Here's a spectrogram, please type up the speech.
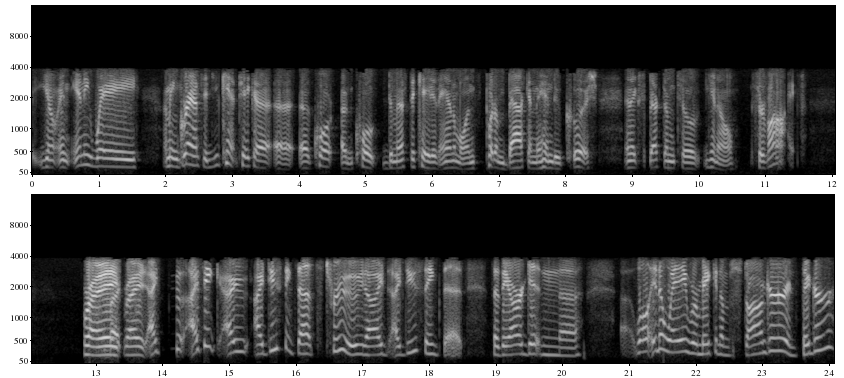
you know in any way I mean, granted, you can't take a, a, a quote unquote domesticated animal and put them back in the Hindu Kush and expect them to, you know, survive. Right, But- right. I do. I think I I do think that's true. You know, I I do think that that they are getting. uh, uh Well, in a way, we're making them stronger and bigger,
